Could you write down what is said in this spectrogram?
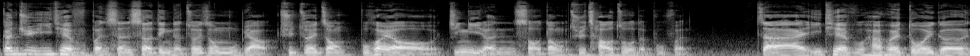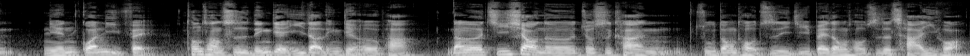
根据 ETF 本身设定的追踪目标去追踪，不会有经理人手动去操作的部分。再来，ETF 还会多一个年管理费。通常是零点一到零点二趴，然而绩效呢，就是看主动投资以及被动投资的差异化，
